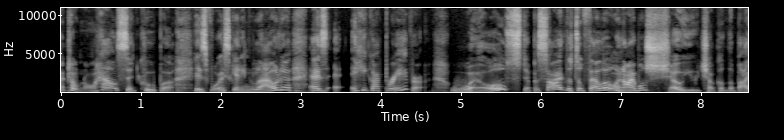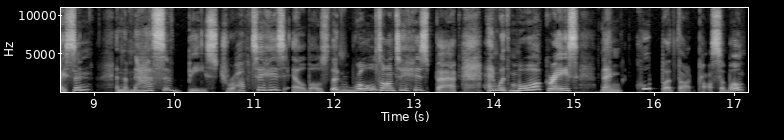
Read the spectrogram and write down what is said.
I don't know how, said Cooper, his voice getting louder as he got braver. Well, step aside, little fellow, and I will show you, chuckled the bison. And the massive beast dropped to his elbows, then rolled onto his back, and with more grace than Cooper thought possible,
